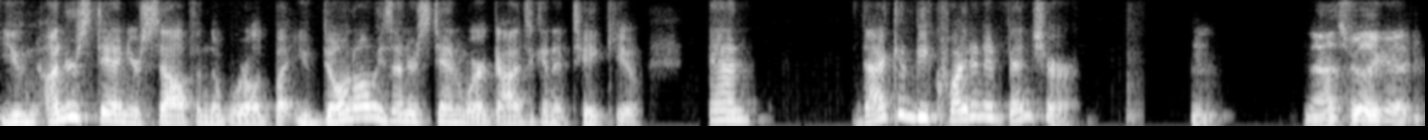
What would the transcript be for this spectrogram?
you understand yourself in the world but you don't always understand where god's going to take you. And that can be quite an adventure. Hmm. No, that's really good.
